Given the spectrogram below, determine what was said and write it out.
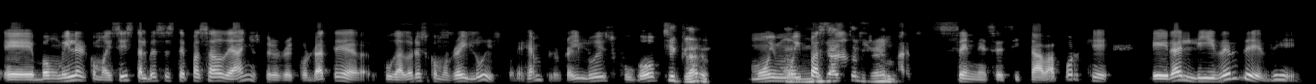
Eh, Von Miller, como decís, tal vez esté pasado de años, pero recordate a jugadores como Ray Lewis, por ejemplo. Ray Lewis jugó sí, claro. muy, muy pasado. Se necesitaba porque era el líder de. de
